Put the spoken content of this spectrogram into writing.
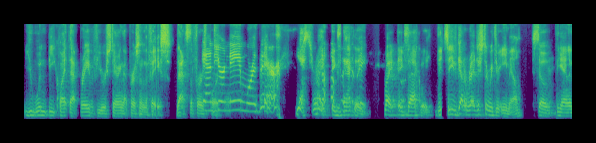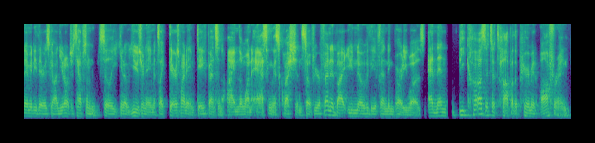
you wouldn't be quite that brave if you were staring that person in the face. That's the first And part. your name were there. Yes, right. Exactly. Right, exactly. So you've got to register with your email. So the anonymity there is gone. You don't just have some silly, you know, username. It's like, there's my name, Dave Benson. I'm the one asking this question. So if you're offended by it, you know who the offending party was. And then because it's a top of the pyramid offering,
